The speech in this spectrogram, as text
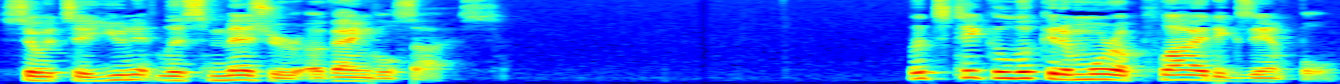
So it's a unitless measure of angle size. Let's take a look at a more applied example.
